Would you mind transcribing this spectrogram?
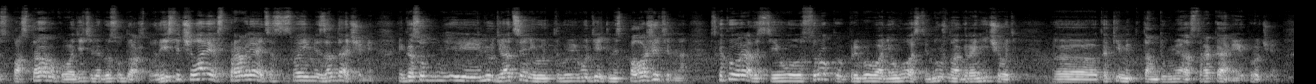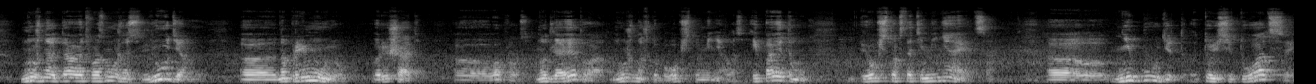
с поста руководителя государства. Если человек справляется со своими задачами, и, госуд... и люди оценивают его деятельность положительно, с какой радости его срок пребывания у власти нужно ограничивать э, какими-то там двумя строками и прочее. Нужно давать возможность людям э, напрямую решать э, вопрос. Но для этого нужно, чтобы общество менялось. И поэтому и общество, кстати, меняется. Э, не будет той ситуации,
